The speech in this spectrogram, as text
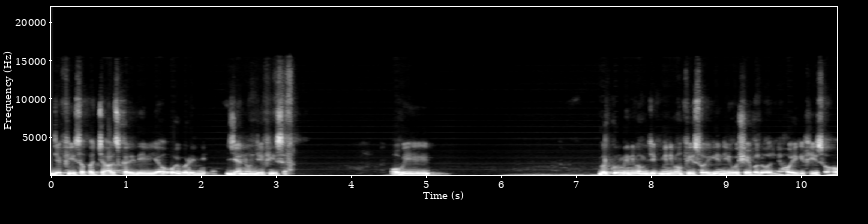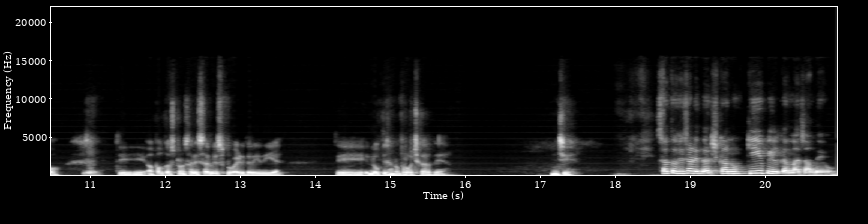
ਜੇ ਫੀਸ ਆਪਾਂ ਚਾਰਜ ਕਰੀਦੀ ਵੀ ਆ ਉਹ ਵੀ ਬੜੀ ਜੈਨੂਨ ਜੀ ਫੀਸ ਹੈ। ਉਹ ਵੀ ਬਿਲਕੁਲ ਮਿਨੀਮਮ ਜੀ ਮਿਨੀਮਮ ਫੀਸ ਹੋਏਗੀ ਨੈਗੋਸ਼ੀਏਬਲ ਹੋਏਗੀ ਫੀਸ ਉਹ। ਜੀ। ਤੇ ਆਪਾਂ ਕਸਟਮਰ ਸਾਰੀ ਸਰਵਿਸ ਪ੍ਰੋਵਾਈਡ ਕਰੀਦੀ ਹੈ ਤੇ ਲੋਕੀ ਸਾਨੂੰ ਅਪਰੋਚ ਕਰਦੇ ਆ। ਜੀ। ਸਰ ਤੁਸੀਂ ਸਾਡੇ ਦਰਸ਼ਕਾਂ ਨੂੰ ਕੀ ਅਪੀਲ ਕਰਨਾ ਚਾਹੁੰਦੇ ਹੋ?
